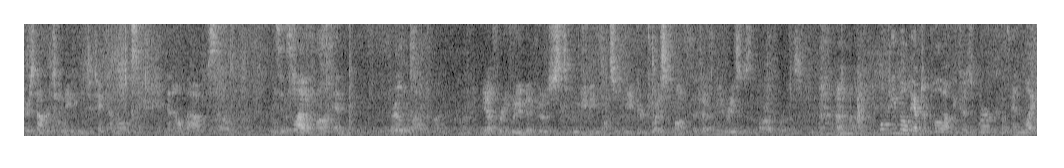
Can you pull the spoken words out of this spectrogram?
there's an opportunity to take on roles and help out. So it's, it's a lot of fun and really a lot of fun. Yeah, for anybody that goes to a meeting once a week or twice a month, that definitely raises the bar for us. Well, people have to pull out because work and life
